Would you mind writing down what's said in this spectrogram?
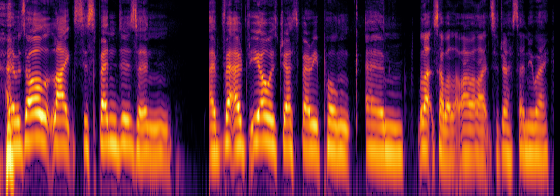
it was all like suspenders and I, I, he always dressed very punk. Um, well, that's how I, how I like to dress anyway.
